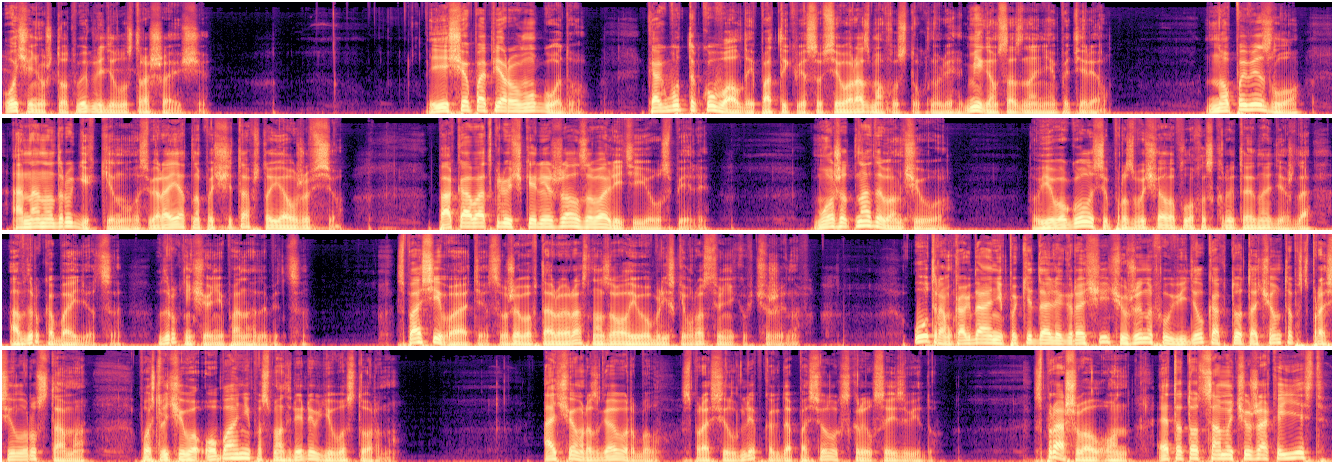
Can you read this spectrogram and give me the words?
Очень уж тот выглядел устрашающе. Еще по первому году. Как будто кувалдой по тыкве со всего размаху стукнули. Мигом сознание потерял. Но повезло. Она на других кинулась, вероятно, посчитав, что я уже все. Пока в отключке лежал, завалить ее успели. Может, надо вам чего? В его голосе прозвучала плохо скрытая надежда. А вдруг обойдется? Вдруг ничего не понадобится? «Спасибо, отец», — уже во второй раз назвал его близким родственником Чужинов. Утром, когда они покидали Грачи, Чужинов увидел, как тот о чем-то спросил у Рустама, после чего оба они посмотрели в его сторону. «О чем разговор был?» — спросил Глеб, когда поселок скрылся из виду. Спрашивал он, «Это тот самый чужак и есть?»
